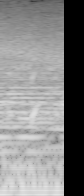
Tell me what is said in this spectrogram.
Woo!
